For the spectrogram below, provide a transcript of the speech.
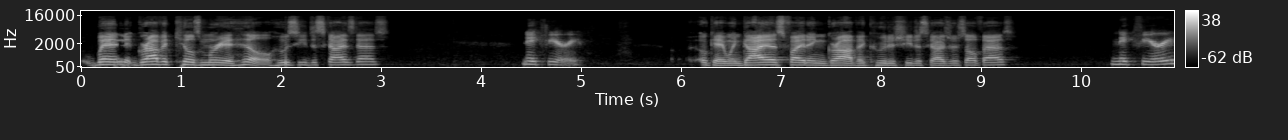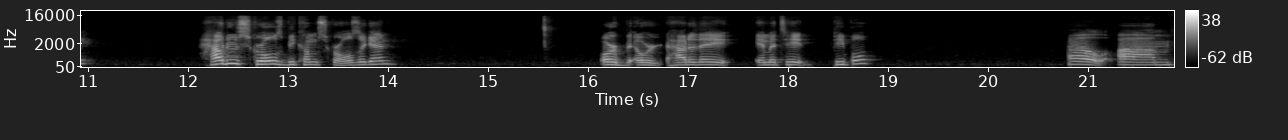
When Gravik kills Maria Hill, who's he disguised as? Nick Fury. Okay, when Gaia's fighting Gravik, who does she disguise herself as? Nick Fury. How do Skrulls become Skrulls again? Or or how do they imitate people? Oh, um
